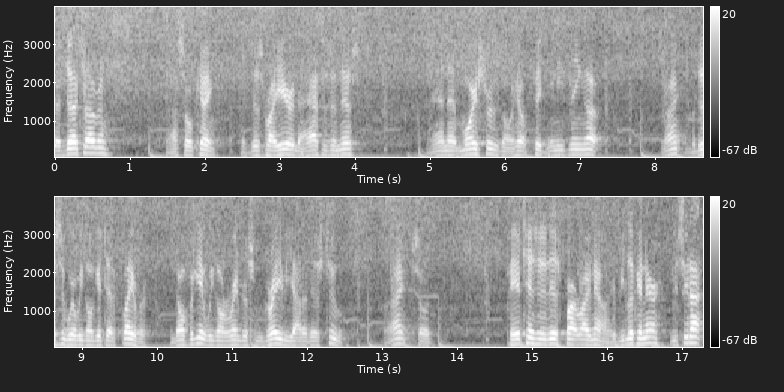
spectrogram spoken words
your Dutch oven. That's okay, because this right here, the acids in this, and that moisture is gonna help pick anything up, right? But this is where we're gonna get that flavor. And don't forget, we're gonna render some gravy out of this too, all right? So pay attention to this part right now. If you look in there, you see that?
